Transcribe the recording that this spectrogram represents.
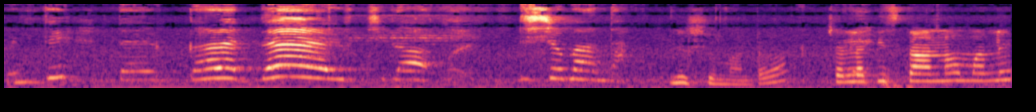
పెట్టి కడతా ఇచ్చిన ఇష్టమంట నిశ్చయమంటావా చెల్లకి ఇస్తా అన్నావు మళ్ళీ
